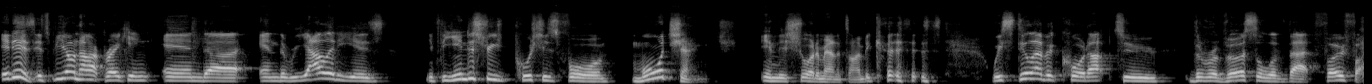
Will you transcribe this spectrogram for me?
it is it's beyond heartbreaking. And uh, and the reality is if the industry pushes for more change in this short amount of time because we still haven't caught up to the reversal of that FOFA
